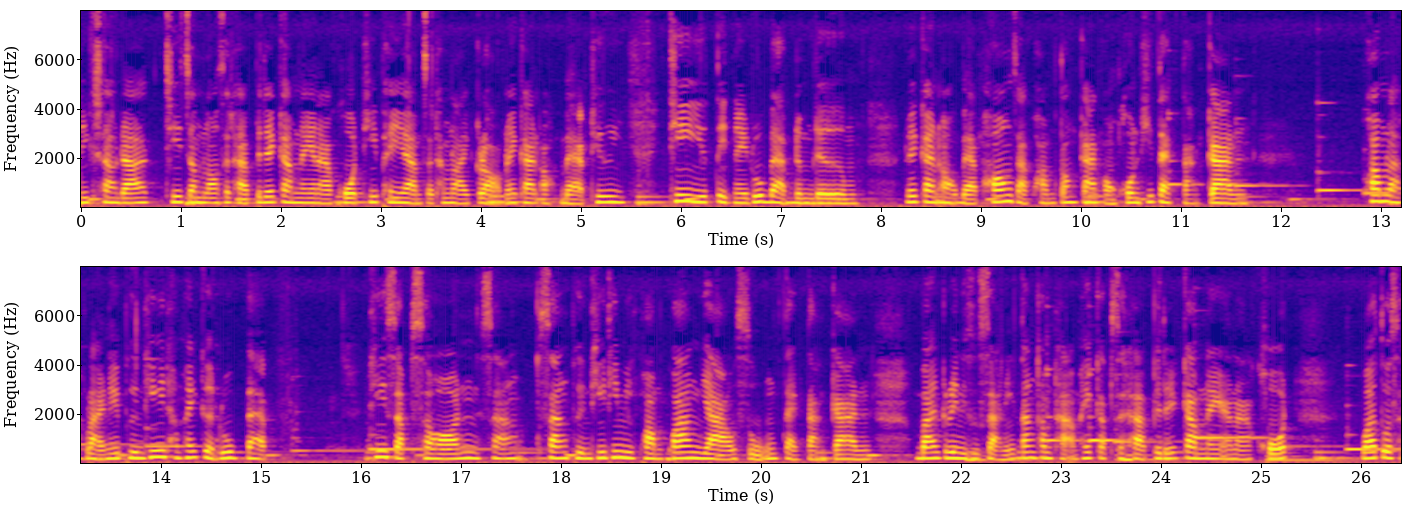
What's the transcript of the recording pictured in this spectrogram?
นิกชาวดัตที่จำลองสถาปัตยกรรมในอนาคตที่พยายามจะทำลายกรอบในการออกแบบที่ที่ยึดติดในรูปแบบเดิมๆ ด้วยการออกแบบห้องจากความต้องการของคนที่แตกต่างกัน ความหลากหลายในพื้นที่ทำให้เกิดรูปแบบ ที่ซับซ้อนสร้างสร้างพื้นที่ที่มีความกว้างยาวสูงแตกต่างกัน บ้านกรณีศึกษานี้ตั้งคำถามให้กับสถาปัตยกรรมในอนาคต ว่าตัวส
